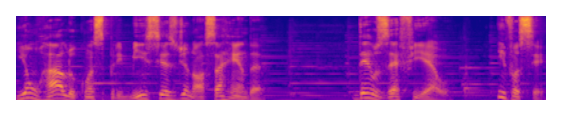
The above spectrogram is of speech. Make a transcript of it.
e honrá-lo com as primícias de nossa renda. Deus é fiel. E você?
